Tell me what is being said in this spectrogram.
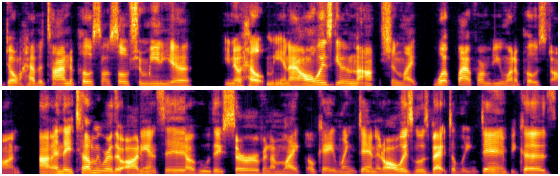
don't have the time to post on social media you know, help me. And I always give them the option, like, what platform do you want to post on? Uh, and they tell me where their audience is, you know, who they serve. And I'm like, okay, LinkedIn. It always goes back to LinkedIn because,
